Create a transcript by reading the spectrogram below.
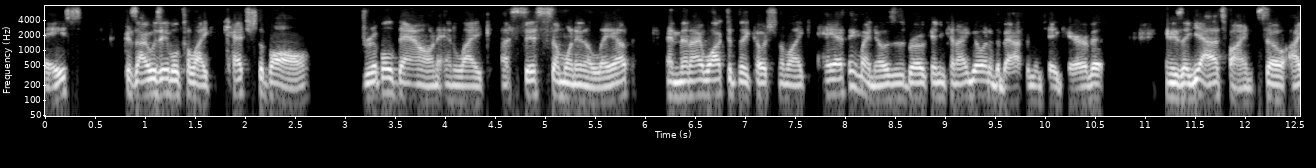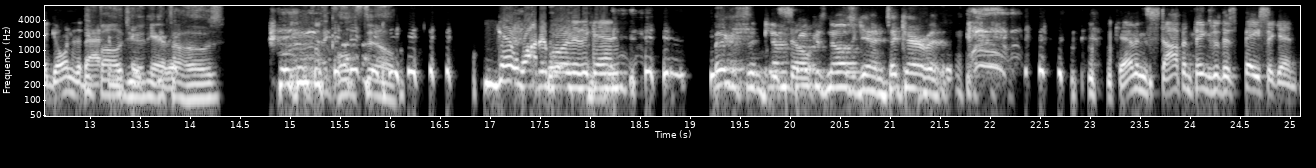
face because I was able to like catch the ball, dribble down, and like assist someone in a layup. And then I walked up to the coach and I'm like, "Hey, I think my nose is broken. Can I go into the bathroom and take care of it?" And he's like, "Yeah, that's fine." So I go into the bathroom. He bathroom followed and you take and he care of gets it. a hose. like hold still. Get waterboarded again. Mickelson, Kevin So- broke his nose again. Take care of it. Kevin's stopping things with his face again.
